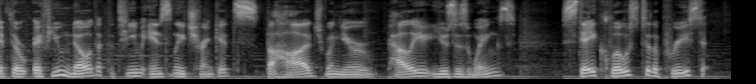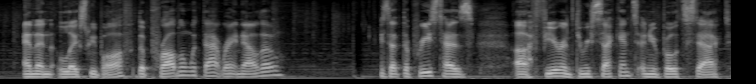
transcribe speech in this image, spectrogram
if the if you know that the team instantly trinkets the Hodge when your Pally uses wings, stay close to the priest and then leg sweep off. The problem with that right now though is that the priest has uh, fear in three seconds and you're both stacked.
